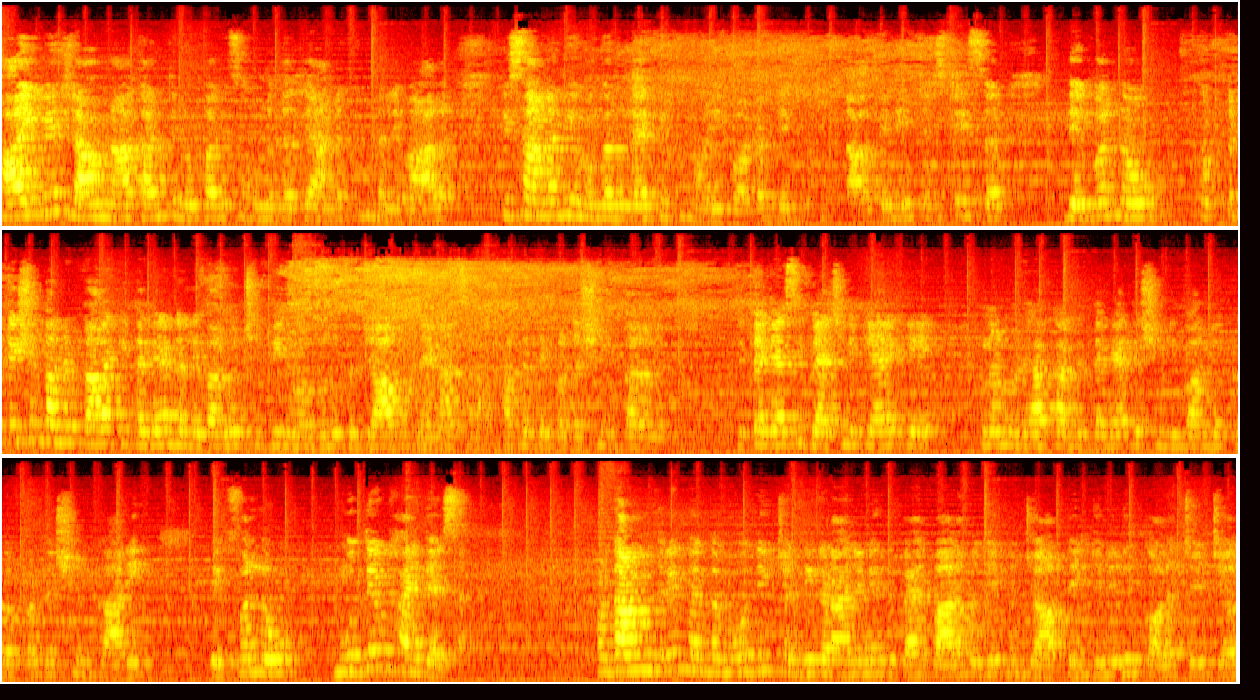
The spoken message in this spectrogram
ਹਾਈਵੇ ਜਾਮ ਨਾ ਕਰਨ ਤੇ ਲੋਕਾਂ ਦੀ ਸਹੂਲਤ ਦਾ ਧਿਆਨ ਰੱਖਣ। ਡੱਲੇਵਾਲ ਕਿਸਾਨਾਂ ਦੀਆਂ ਮੰਗਾਂ ਨੂੰ ਲੈ ਕੇ ਖਮਾਰੀ ਬਾਰਡਰ ਤੇ ਹੜਤਾਲ ਤੇ ਨੇ। ਜਸਟਿਸ ਦੇ ਵੱਲੋਂ ਕੰਪਟੀਸ਼ਨ ਦਾ ਨਿਪਟਾਰਾ ਕੀਤਾ ਗਿਆ। ਡੱਲੇਵਾਲ ਨੂੰ 26 ਨਵੰਬਰ ਨੂੰ ਪੰਜਾਬ ਹਰਿਆਣਾ ਸਰਹੱਦ ਤੇ ਪ੍ਰਦਰਸ਼ਨ ਕਰਨ ਦਿੱਤਾ ਗਿਆ ਸੀ। ਬੈਚ ਨੇ ਕਿਹਾ ਹੈ ਕਿ ਉਹਨਾਂ ਨੂੰ ਰਿਹਾ ਕਰ ਦਿੱਤਾ ਗਿਆ ਤੇ ਸ਼ਨੀਵਾਰ ਨੂੰ ਇੱਕ ਪ੍ਰਦਰਸ਼ਨਕਾਰੀ ਦੇ ਵੱਲੋਂ ਮੁੱਦੇ ਉਠਾਏ ਗਏ ਸਨ। ਪ੍ਰਧਾਨ ਮੰਤਰੀ ਨਰਿੰਦਰ ਮੋਦੀ ਚੰਡੀਗੜ੍ਹ ਆਏ ਨੇ ਦੁਪਹਿਰ 12 ਵਜੇ ਪੰਜਾਬ ਦੇ ਇੰਜੀਨੀਅਰਿੰਗ ਕਾਲਜ 'ਚ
